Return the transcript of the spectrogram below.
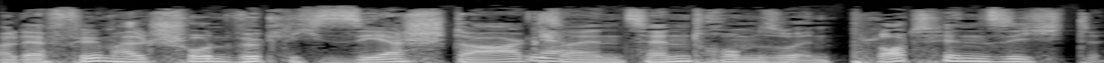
Weil der Film halt schon wirklich sehr stark ja. sein Zentrum so in Plot-Hinsicht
